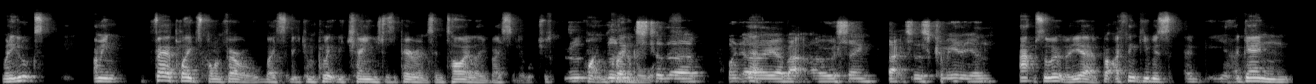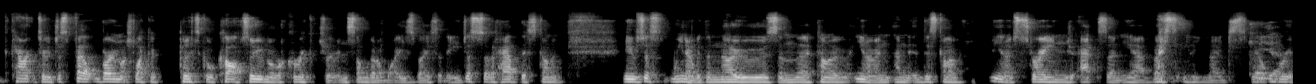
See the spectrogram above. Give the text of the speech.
When he looks, I mean, fair play to Colin Farrell. Basically, completely changed his appearance entirely. Basically, which was quite incredible. Links to the point Yeah. earlier about I was saying acts as chameleon. Absolutely, yeah. But I think he was again the character just felt very much like a political cartoon or a caricature in some kind of ways. Basically, he just sort of had this kind of. He was just, you know, with the nose and the kind of, you know, and, and this kind of, you know, strange accent he had. Basically, you know, just felt. Yeah.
